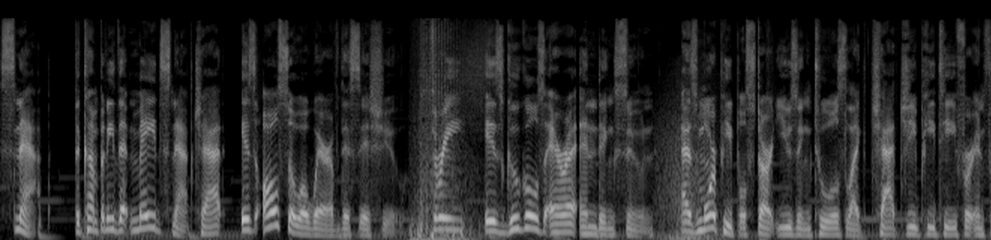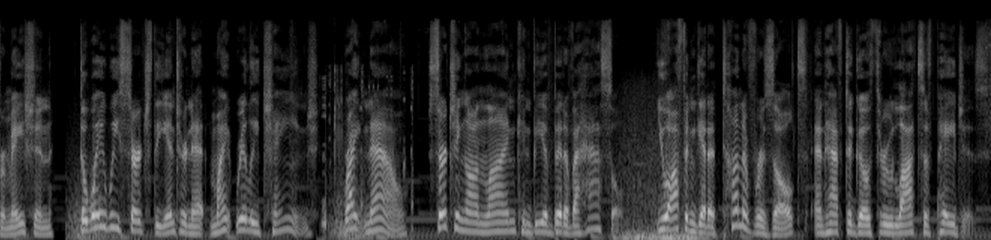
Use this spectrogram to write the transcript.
Snap, the company that made Snapchat, is also aware of this issue. 3. Is Google's era ending soon? As more people start using tools like ChatGPT for information, the way we search the internet might really change. Right now, searching online can be a bit of a hassle. You often get a ton of results and have to go through lots of pages,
